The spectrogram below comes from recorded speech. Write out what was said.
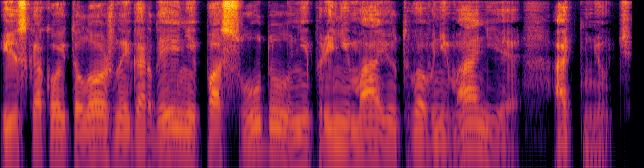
из какой-то ложной гордыни посуду не принимают во внимание отнюдь,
